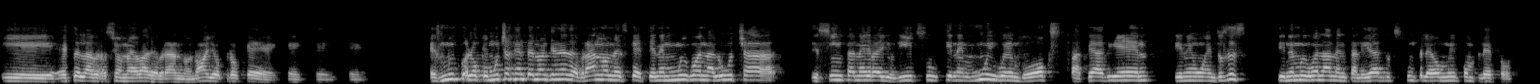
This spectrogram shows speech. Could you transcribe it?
Y esta es la versión nueva de Brandon, ¿no? Yo creo que, que, que, es muy, lo que mucha gente no entiende de Brandon es que tiene muy buena lucha, de cinta negra de jiu-jitsu, tiene muy buen box, patea bien, tiene, entonces tiene muy buena mentalidad, es un peleador muy completo.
